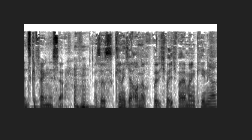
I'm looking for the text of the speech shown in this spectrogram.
ins Gefängnis, ja. Also das kenne ich ja auch noch. weil Ich, war- ich war ja mal in Kenia.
